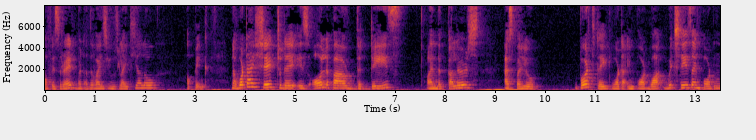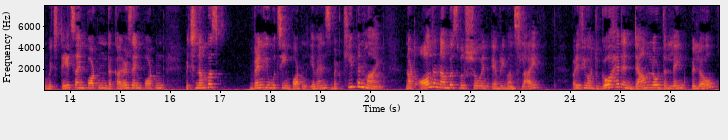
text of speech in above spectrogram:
of is red but otherwise use light yellow a pink. Now, what I shared today is all about the days and the colors as per your birth date. What are important? What which days are important? Which dates are important? The colors are important. Which numbers? When you would see important events, but keep in mind, not all the numbers will show in everyone's life. But if you want to go ahead and download the link below,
